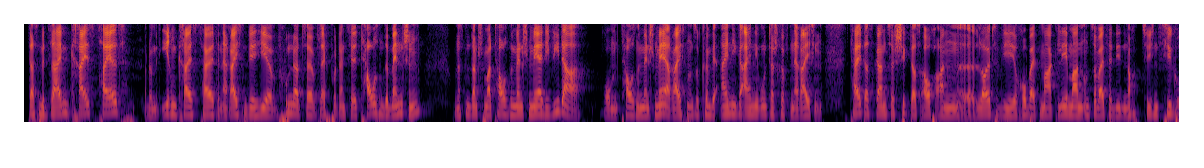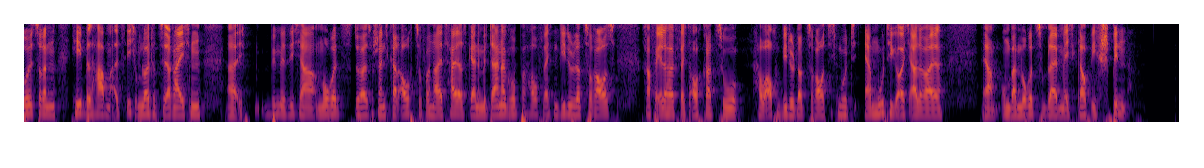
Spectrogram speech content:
das mit seinem Kreis teilt oder mit ihrem Kreis teilt, dann erreichen wir hier hunderte, vielleicht potenziell tausende Menschen. Und das sind dann schon mal tausende Menschen mehr, die wiederum tausende Menschen mehr erreichen. Und so können wir einige, einige Unterschriften erreichen. Teilt das Ganze, schickt das auch an äh, Leute wie Robert Mark Lehmann und so weiter, die noch natürlich einen viel größeren Hebel haben als ich, um Leute zu erreichen. Äh, ich bin mir sicher, Moritz, du hörst wahrscheinlich gerade auch zu, von daher teile das gerne mit deiner Gruppe, hau vielleicht ein Video dazu raus. Raffaele hört vielleicht auch gerade zu hau auch ein Video dazu raus. Ich ermutige euch alle, weil, ja, um bei Moritz zu bleiben, ich glaube, ich spinne.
